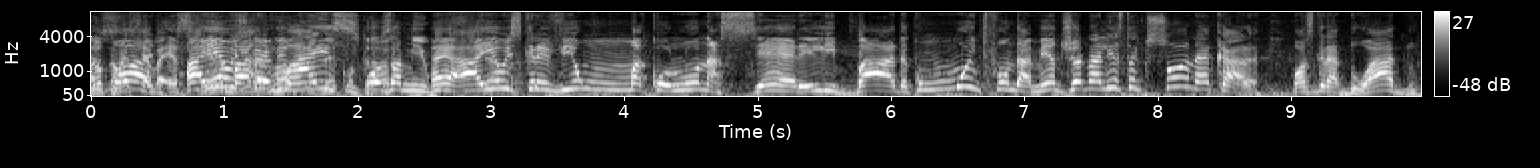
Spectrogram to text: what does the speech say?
Não Não é pode. ceva, é Aí eu ceva escrevi mais os amigos. É, aí eu escrevi uma coluna séria, ilibada, com muito fundamento. Jornalista que sou, né, cara? Pós-graduado.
